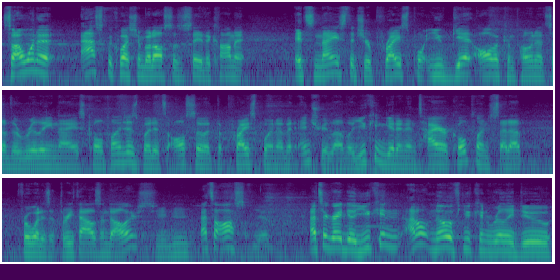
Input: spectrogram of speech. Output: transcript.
so I want to ask the question, but also say the comment. It's nice that your price point, you get all the components of the really nice cold plunges, but it's also at the price point of an entry level. You can get an entire cold plunge setup for what is it, 3,000? dollars mm-hmm. That's awesome. Yep. That's a great deal. You can, I don't know if you can really do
